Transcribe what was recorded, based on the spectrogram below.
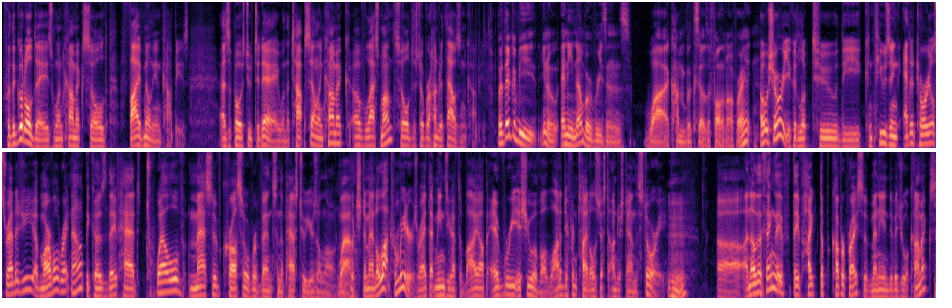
for the good old days when comics sold 5 million copies. As opposed to today, when the top selling comic of last month sold just over 100,000 copies. But there could be, you know, any number of reasons why comic book sales have fallen off, right? Oh, sure. You could look to the confusing editorial strategy of Marvel right now because they've had 12 massive crossover events in the past two years alone, Wow. which demand a lot from readers, right? That means you have to buy up every issue of a lot of different titles just to understand the story. Mm-hmm. Uh, another thing, they've they've hiked the cover price of many individual comics,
